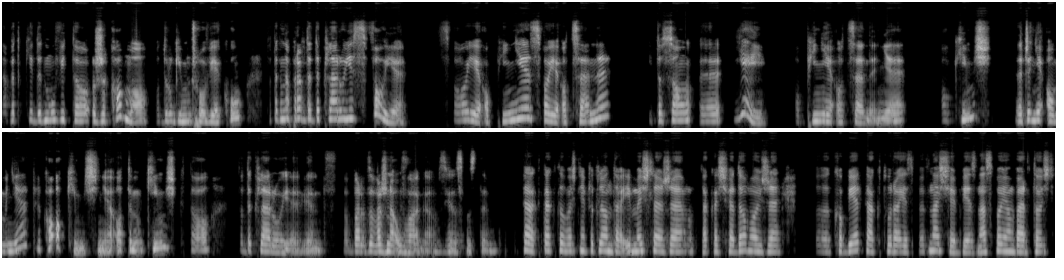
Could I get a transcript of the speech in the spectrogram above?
nawet kiedy mówi to rzekomo o drugim człowieku, to tak naprawdę deklaruje swoje, swoje opinie, swoje oceny i to są e, jej opinie, oceny, nie o kimś, znaczy nie o mnie, tylko o kimś, nie o tym kimś, kto to deklaruje, więc to bardzo ważna uwaga w związku z tym. Tak, tak to właśnie wygląda i myślę, że taka świadomość, że e, kobieta, która jest pewna siebie, zna swoją wartość,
